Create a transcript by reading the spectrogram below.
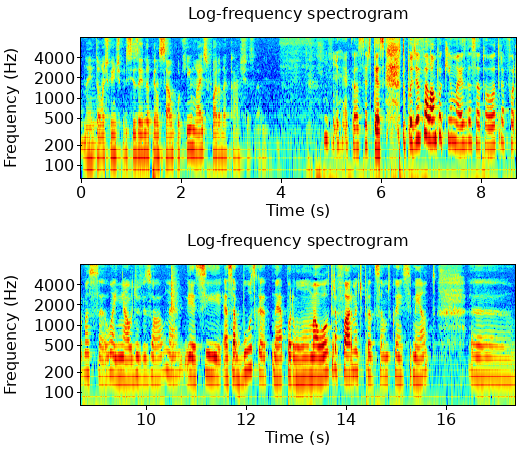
Né? Uhum. Né? Então acho que a gente precisa ainda pensar um pouquinho mais fora da caixa, sabe? Com certeza. Tu podia falar um pouquinho mais dessa tua outra formação aí em audiovisual, né? Esse, essa busca, né, por uma outra forma de produção de conhecimento. Uh,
